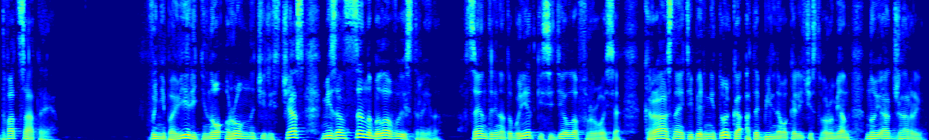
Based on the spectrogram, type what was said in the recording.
20 Вы не поверите, но ровно через час мизансцена была выстроена. В центре на табуретке сидела Фрося, красная теперь не только от обильного количества румян, но и от жары.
